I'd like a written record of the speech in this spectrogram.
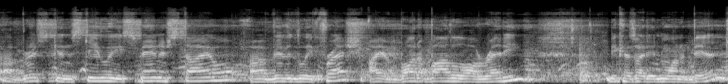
uh, brisk and steely Spanish style, uh, vividly fresh. I have bought a bottle already because I didn't want to bid.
